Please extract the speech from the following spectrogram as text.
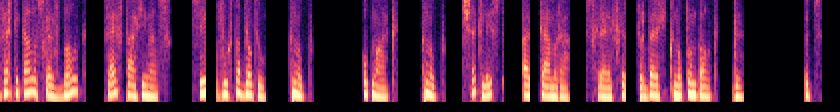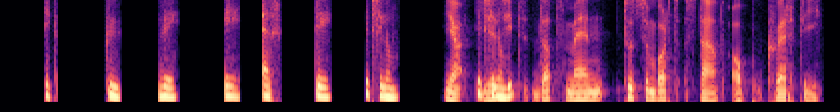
Verticale schuifbalk. 5 pagina's. C. Voeg tabel toe. Knop. Opmaak. Knop. Checklist. Uit camera. Schrijver. Verberg knoppenbalk. De. Het. Ik. Q. W. E. R. T. Y. Ja, je Y. ziet dat mijn toetsenbord staat op QWERTY.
